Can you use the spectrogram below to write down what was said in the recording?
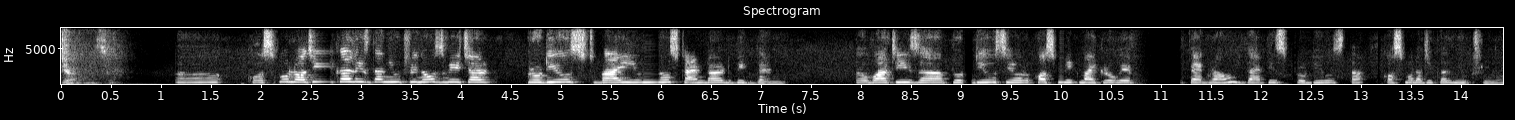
Yeah, that's it. Uh, cosmological is the neutrinos which are produced by you know standard Big Bang. Uh, what is uh, produce your cosmic microwave background that is produce the cosmological neutrino.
